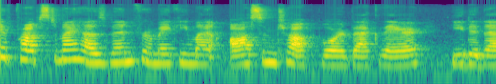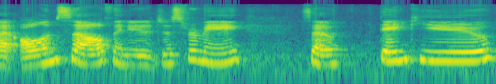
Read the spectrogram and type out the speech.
give props to my husband for making my awesome chalkboard back there. He did that all himself and he did it just for me. So thank you.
